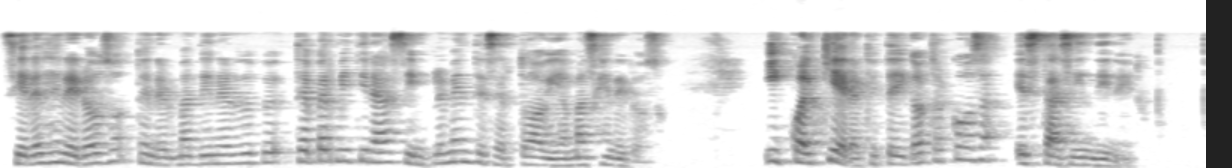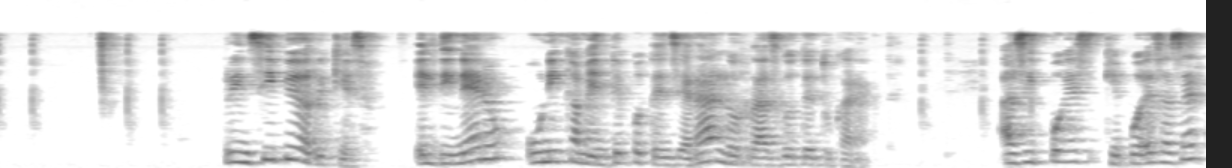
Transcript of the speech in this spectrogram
Si eres generoso, tener más dinero te permitirá simplemente ser todavía más generoso. Y cualquiera que te diga otra cosa está sin dinero. Principio de riqueza. El dinero únicamente potenciará los rasgos de tu carácter. Así pues, ¿qué puedes hacer?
